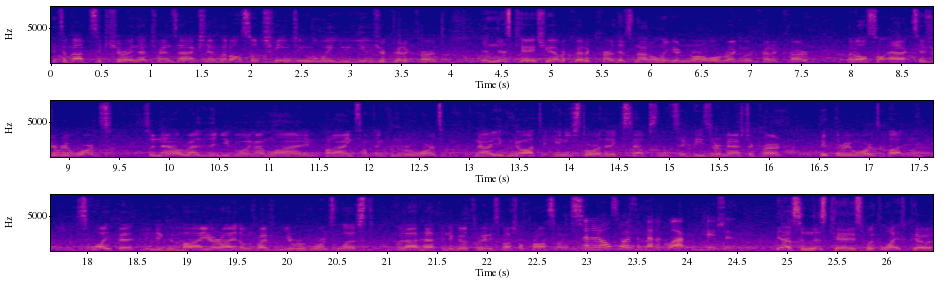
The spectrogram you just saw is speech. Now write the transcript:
it's about securing that transaction, but also changing the way you use your credit card. In this case, you have a credit card that's not only your normal regular credit card, but also acts as your rewards. So now rather than you going online and buying something from the rewards, now you can go out to any store that accepts, let's say Visa or MasterCard, hit the rewards button, swipe it, and you can buy your items right from your rewards list without having to go through any special process. And it also has a medical application. Yes, in this case with LifeCode,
